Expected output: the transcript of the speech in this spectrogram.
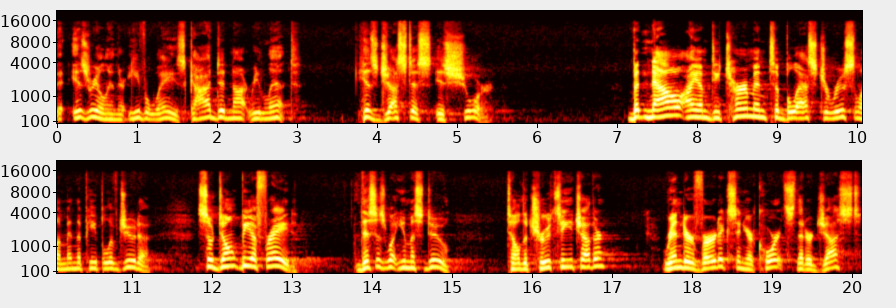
that Israel, in their evil ways, God did not relent. His justice is sure. But now I am determined to bless Jerusalem and the people of Judah. So don't be afraid. This is what you must do tell the truth to each other, Render verdicts in your courts that are just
